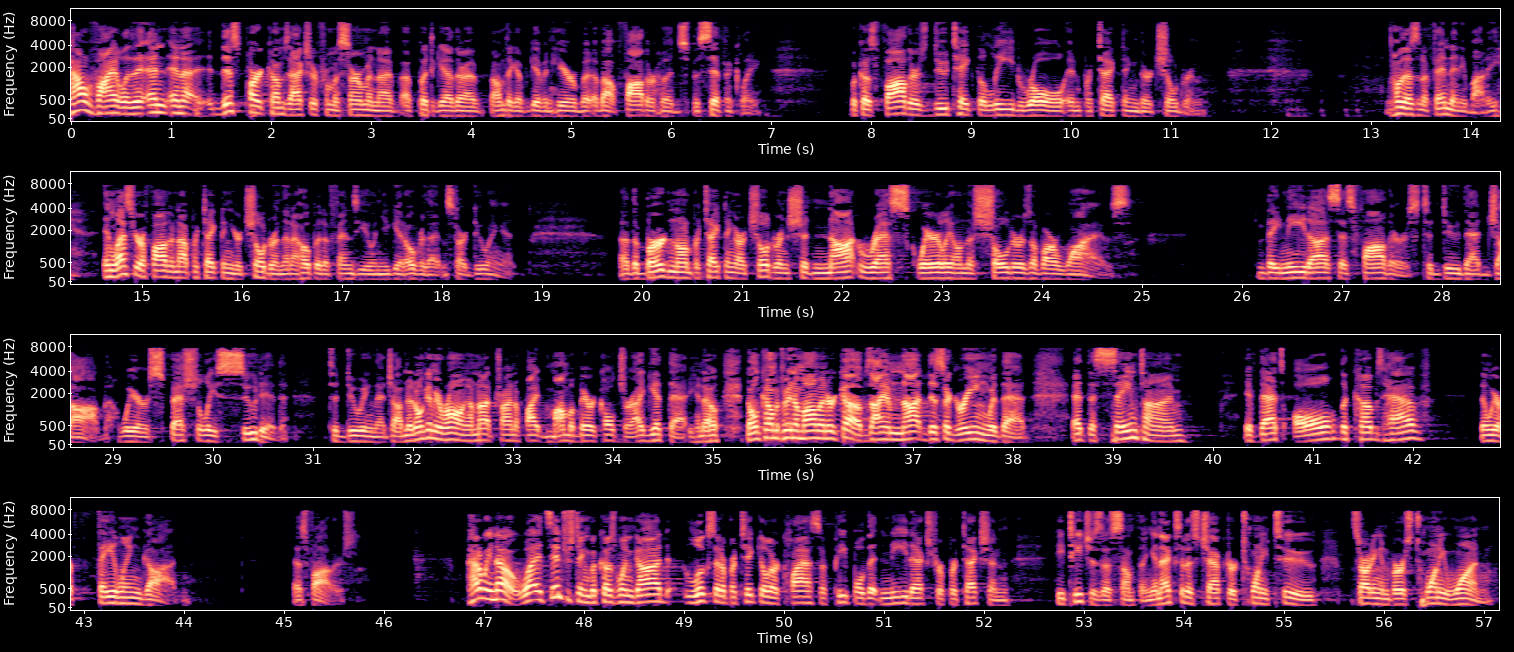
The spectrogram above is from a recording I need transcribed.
How vital is it? And, and uh, this part comes actually from a sermon I've, I've put together. I don't think I've given here, but about fatherhood specifically. Because fathers do take the lead role in protecting their children. I hope it doesn't offend anybody. Unless you're a father not protecting your children, then I hope it offends you and you get over that and start doing it. Uh, the burden on protecting our children should not rest squarely on the shoulders of our wives. They need us as fathers to do that job. We are specially suited to doing that job. Now don't get me wrong, I'm not trying to fight mama bear culture. I get that, you know. Don't come between a mom and her cubs. I am not disagreeing with that. At the same time, if that's all the cubs have, then we are failing God as fathers. How do we know? Well, it's interesting because when God looks at a particular class of people that need extra protection, He teaches us something. In Exodus chapter 22, starting in verse 21,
